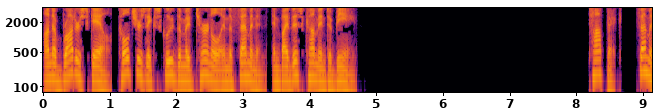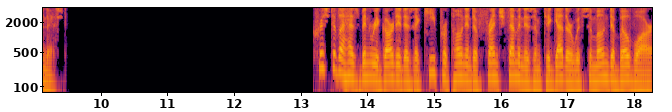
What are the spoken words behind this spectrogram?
On a broader scale, cultures exclude the maternal and the feminine, and by this come into being. Feminist Kristeva has been regarded as a key proponent of French feminism together with Simone de Beauvoir,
